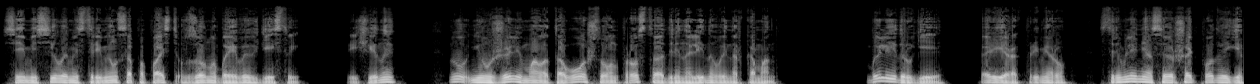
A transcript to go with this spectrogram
всеми силами стремился попасть в зону боевых действий. Причины? Ну, неужели мало того, что он просто адреналиновый наркоман? Были и другие. Карьера, к примеру, стремление совершать подвиги.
